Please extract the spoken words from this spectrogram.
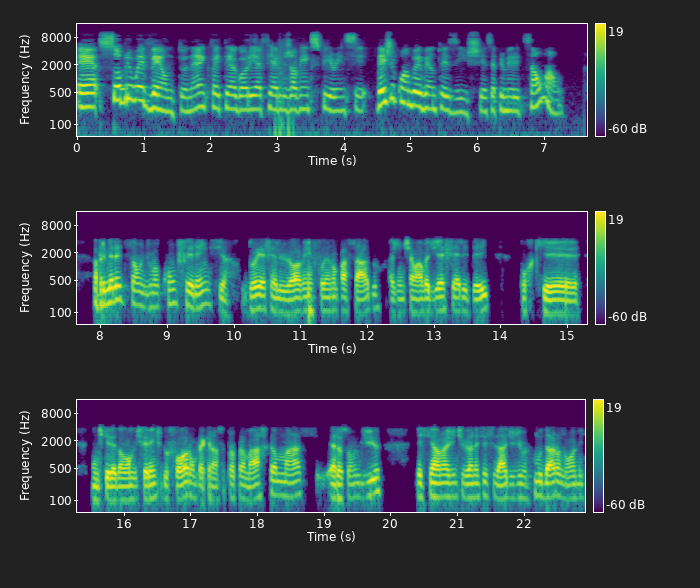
É, sobre o evento, né, que vai ter agora o IFL Jovem Experience, desde quando o evento existe? Essa é a primeira edição, não? A primeira edição de uma conferência do IFL Jovem foi ano passado. A gente chamava de IFL Day, porque a gente queria dar um nome diferente do fórum para criar nossa própria marca, mas era só um dia. Esse ano a gente viu a necessidade de mudar o nome.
